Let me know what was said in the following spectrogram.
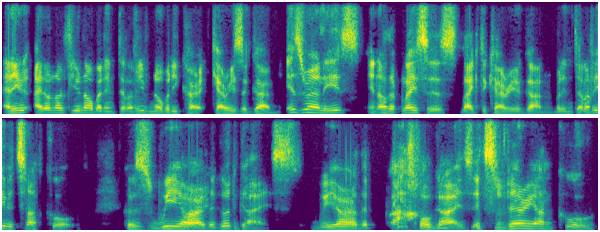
And I don't know if you know, but in Tel Aviv, nobody car- carries a gun. Israelis in other places like to carry a gun, but in Tel Aviv, it's not cool because we are right. the good guys. We are the peaceful guys. It's very uncool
